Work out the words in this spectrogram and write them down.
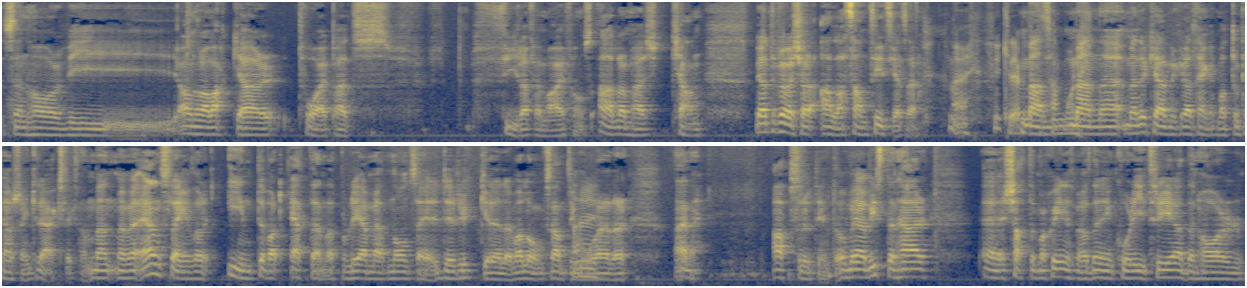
sen har vi ja, några mackar, två iPads, fyra, fem iPhones. Alla de här kan. Vi har inte prövat köra alla samtidigt ska jag säga. Nej, det kräver Men, samordning. men, eh, men det kan jag mycket väl tänka mig att då kanske en kräks. Liksom. Men, men, men än så länge så har det inte varit ett enda problem med att någon säger det rycker eller vad långsamt det Nej. går. Eller, nej, nej. Absolut inte. Och men visst den här eh, shuttermaskinen som jag har, den är en Core i3. Den har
